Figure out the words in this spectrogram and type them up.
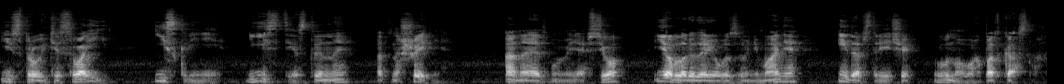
и стройте свои искренние, естественные отношения. А на этом у меня все. Я благодарю вас за внимание и до встречи в новых подкастах.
